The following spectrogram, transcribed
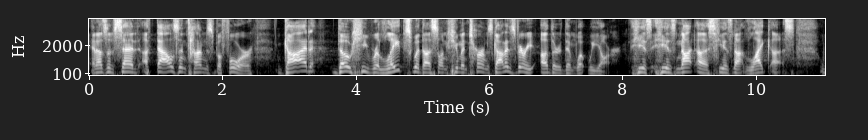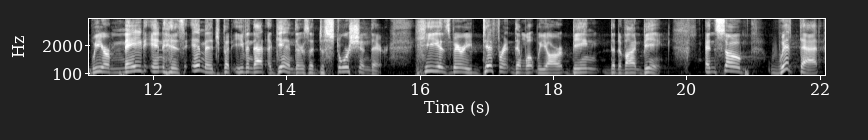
And as I've said a thousand times before, God, though He relates with us on human terms, God is very other than what we are. He is, he is not us. He is not like us. We are made in his image, but even that, again, there's a distortion there. He is very different than what we are, being the divine being. And so, with that,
